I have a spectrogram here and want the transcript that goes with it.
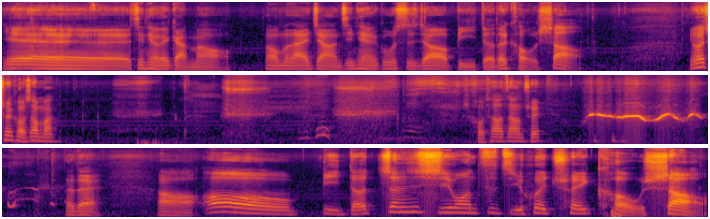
耶！今天有点感冒，那我们来讲今天的故事，叫《彼得的口哨》。你会吹口哨吗？口哨这样吹，对不对？哦哦，彼得真希望自己会吹口哨。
